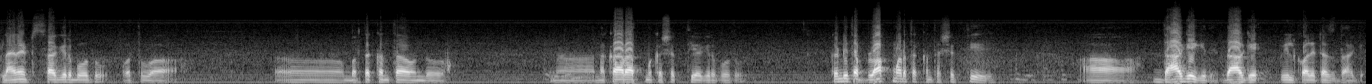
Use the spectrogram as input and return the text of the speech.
ಪ್ಲ್ಯಾನೆಟ್ಸ್ ಆಗಿರ್ಬೋದು ಅಥವಾ ಬರ್ತಕ್ಕಂಥ ಒಂದು ನಕಾರಾತ್ಮಕ ಶಕ್ತಿ ಆಗಿರ್ಬೋದು. ಖಂಡಿತ ಬ್ಲಾಕ್ ಮಾಡ್ತಕ್ಕಂಥ ಶಕ್ತಿ, ಆ, ದಾಗೆಗಿದೆ. ದಾಗೆ ವಿಲ್ ಕಾಲ್ ದಾಗೆ.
